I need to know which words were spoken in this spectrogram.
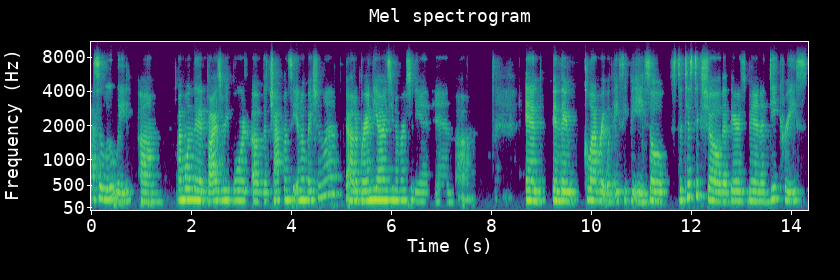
Absolutely. Um, I'm on the advisory board of the Chaplaincy Innovation Lab out of Brandeis University and, and um, and and they collaborate with ACPE. So statistics show that there's been a decrease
